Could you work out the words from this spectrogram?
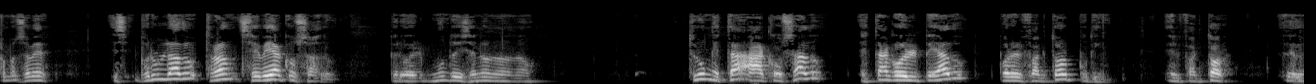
Vamos a ver. Por un lado, Trump se ve acosado, pero el mundo dice no, no, no. Trump está acosado, está golpeado por el factor Putin. El factor. el Eh,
